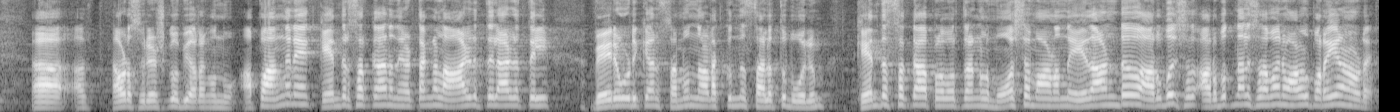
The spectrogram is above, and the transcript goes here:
അവിടെ സുരേഷ് ഗോപി ഇറങ്ങുന്നു. അപ്പോൾ അങ്ങനെ കേന്ദ്ര സർക്കാർ നേട്ടങ്ങൾ ആഴത്തിലാഴത്തിൽ വേരോടിക്കാൻ ശ്രമം നടക്കുന്ന സ്ഥലത്ത് പോലും കേന്ദ്ര സർക്കാർ പ്രവർത്തനങ്ങൾ മോശമാണെന്ന് ഏതാണ്ട് അറുപത് അറുപത്തിനാല് ശതമാനം ആൾ പറയുകയാണ് അവിടെ.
